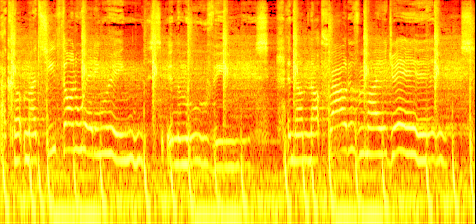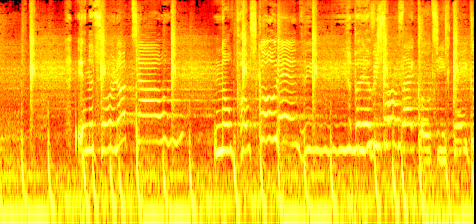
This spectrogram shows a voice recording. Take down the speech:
I cut my teeth on wedding rings in the movies. And I'm not proud of my address. In a torn up town, no postcode envy. But every song's like gold teeth, goose.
